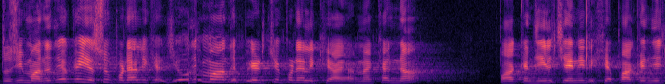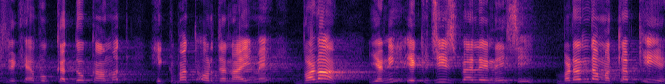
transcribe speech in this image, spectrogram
ਤੁਸੀਂ ਮੰਨਦੇ ਹੋ ਕਿ ਯਿਸੂ ਪੜਿਆ ਲਿਖਿਆ ਜੀ ਉਹਦੀ ਮਾਂ ਦੇ ਪੇਟ 'ਚ ਪੜਿਆ ਲਿਖਿਆ ਆਇਆ ਮੈਂ ਕਿਹਾ ਨਾ पाक अंजील च नहीं लिखा पाक अंजील च लिखा वो कद्दो कामत हिकमत और दनाई में बड़ा यानी एक चीज पहले नहीं सी बढ़न का मतलब की है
